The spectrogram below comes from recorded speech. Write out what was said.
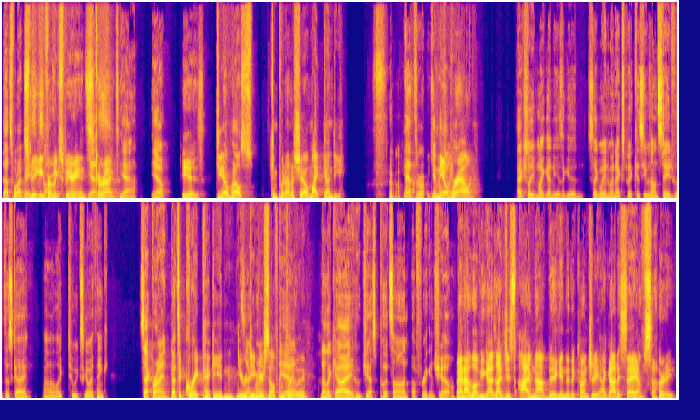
That's what I base Speaking from experience, yes. correct? Yeah. Yep. He is. Do you know who else can put on a show? Mike Gundy. oh, yeah, throw, Neal Brown. Actually, Mike Gundy is a good segue into my next pick because he was on stage with this guy uh, like two weeks ago, I think. Zach Bryan. That's a great pick, Aiden. You Zach redeemed Bryan. yourself completely. Yeah. Another guy who just puts on a friggin' show. Man, I love you guys. I just I'm not big into the country. I gotta say, I'm sorry.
